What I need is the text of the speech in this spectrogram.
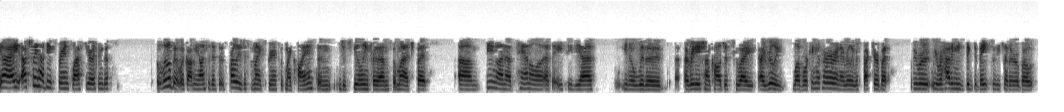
Yeah, I actually had the experience last year. I think that's a little bit what got me onto this. It was probably just my experience with my clients and just feeling for them so much. But um, being on a panel at the ACVS, you know, with a, a radiation oncologist who I, I really love working with her and I really respect her, but we were, we were having these big debates with each other about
